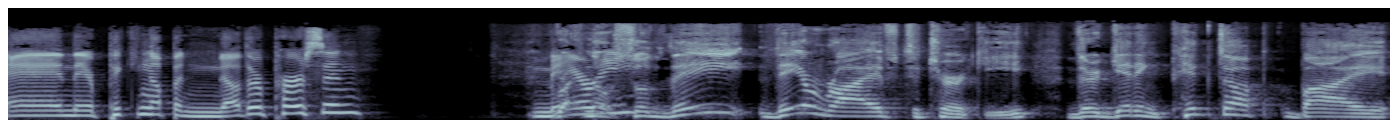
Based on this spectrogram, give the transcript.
and they're picking up another person. Mary. Right, no, so they they arrived to Turkey. They're getting picked up by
